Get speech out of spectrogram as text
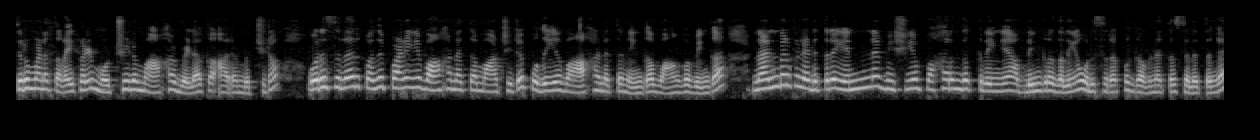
திருமண தடைகள் முற்றிலுமாக விலக ஆரம்பிச்சிடும். ஒரு சிலருக்கு வந்து பழைய வாகனத்தை மாற்றிட்டு புதிய வாகனத்தை நீங்க வாங்குவீங்க. நண்பர்களிடத்துல என்ன விஷயம் பகிர்ந்துக்கிறீங்க அப்படிங்கிறதுலையும் ஒரு சிறப்பு கவனத்தை செலுத்துங்க.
